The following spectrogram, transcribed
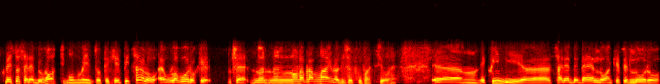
questo sarebbe un ottimo momento perché il pizzaiolo è un lavoro che cioè, non, non, non, avrà mai una disoccupazione ehm, e quindi eh, sarebbe bello anche per loro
